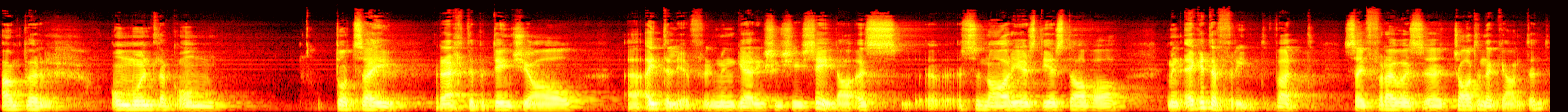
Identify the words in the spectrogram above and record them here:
amper onmoontlik om tot sy regte potensiaal uh, uit te leef. Ek meen Gary soos jy sê, daar is uh, scenario's deesdae waar ek meen ek het 'n vriend wat sy vrou is 'n uh, chartered accountant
